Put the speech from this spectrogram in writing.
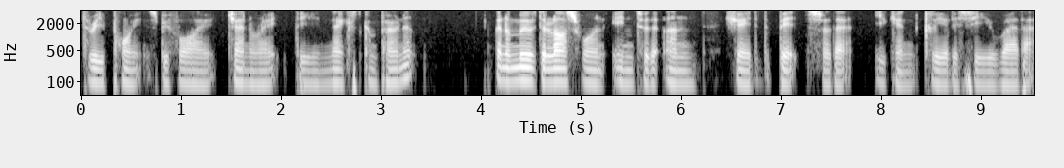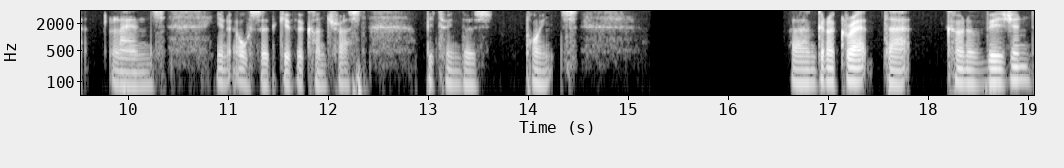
three points before I generate the next component. I'm going to move the last one into the unshaded bit so that you can clearly see where that lands you know also to give the contrast between those points. I'm gonna grab that cone of vision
